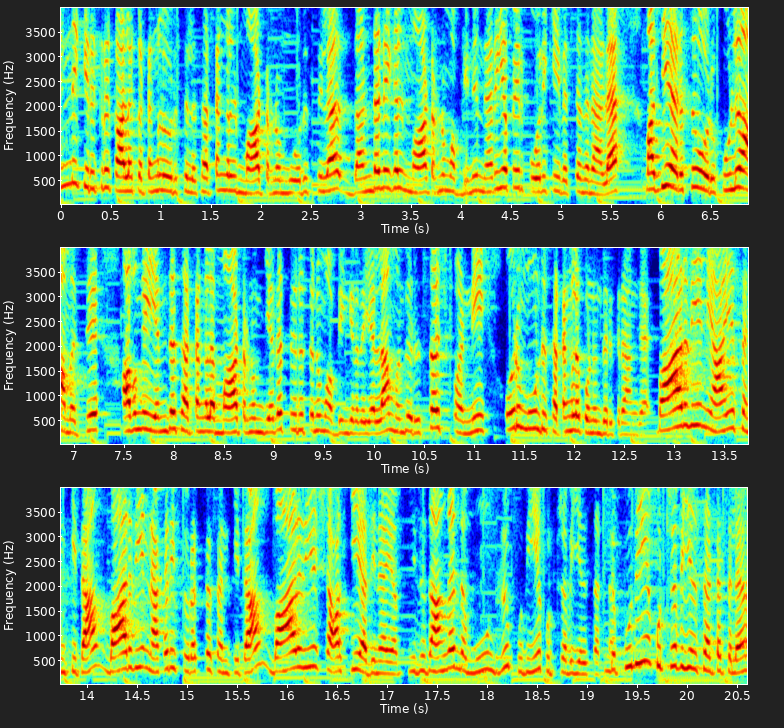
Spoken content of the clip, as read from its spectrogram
இன்னைக்கு இருக்கிற காலகட்டங்கள் ஒரு சில சட்டங்கள் மாற்றணும் ஒரு சில தண்டனைகள் மாற்றணும் அப்படின்னு நிறைய பேர் கோரிக்கை வச்சதுனால மத்திய அரசு ஒரு குழு அமைச்சு அவங்க எந்த சட்டங்களை மாற்றணும் எதை திருத்தணும் அப்படிங்கறத எல்லாம் வந்து ரிசர்ச் பண்ணி ஒரு மூன்று சட்டங்களை கொண்டு வந்திருக்கிறாங்க. பாரதிய நியாய சங்கிதா பாரதிய நகரி சுரக்ஷ சங்கிதா பாரதிய ஷாக்கி அதிநயம். இதுதாங்க இந்த மூன்று புதிய குற்றவியல் சட்டம். இந்த புதிய குற்றவியல் சட்டத்துல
